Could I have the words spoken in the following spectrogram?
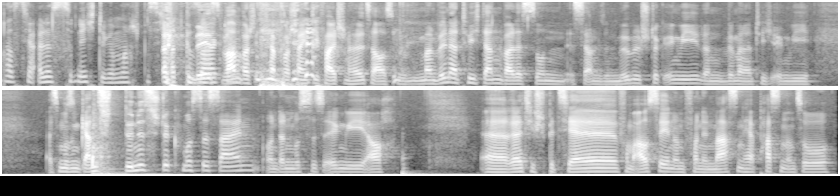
Du hast ja alles zunichte gemacht, was ich gerade gesagt nee, es waren. Ich habe wahrscheinlich die falschen Hölzer aus. Man will natürlich dann, weil das so ein, ist ja so ein Möbelstück irgendwie, dann will man natürlich irgendwie, es muss ein ganz dünnes Stück muss es sein und dann muss es irgendwie auch äh, relativ speziell vom Aussehen und von den Maßen her passen und so.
